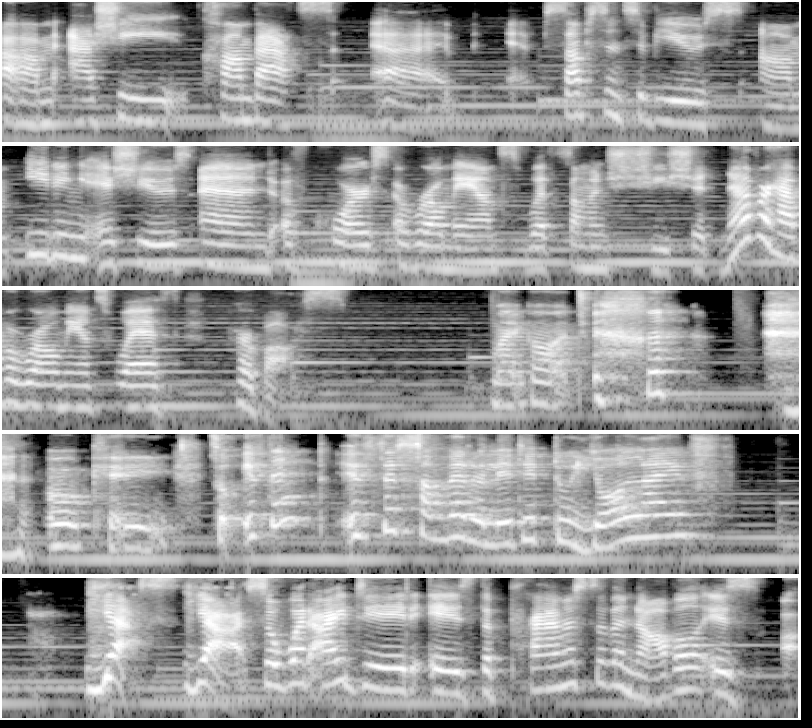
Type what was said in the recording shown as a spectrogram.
um, as she combats uh, substance abuse, um, eating issues, and of course, a romance with someone she should never have a romance with her boss. My God. okay. So is that is this somewhere related to your life? Yes. Yeah. So what I did is the premise of the novel is uh,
